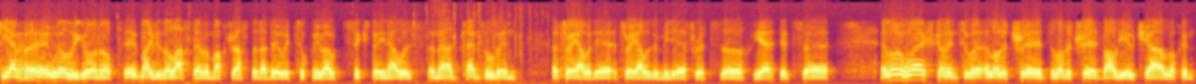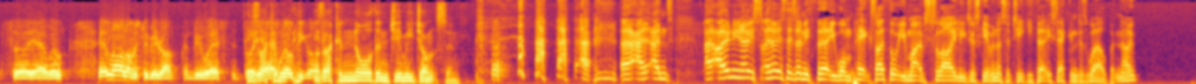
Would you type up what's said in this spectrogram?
Yeah, it will be going up. It might be the last ever mock draft that I do. It took me about 16 hours, and I'd penciled in a three-hour day, three hours in my day for it. So yeah, it's uh, a lot of work's gone into it, a lot of trades, a lot of trade value chart looking. So yeah, we'll it'll all obviously be wrong and be wasted, but He's, yeah, like, it will be going he's up. like a northern Jimmy Johnson. Uh, and and I only noticed I noticed there's only 31 picks. I thought you might have slyly just given us a cheeky 30 second as well, but no.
